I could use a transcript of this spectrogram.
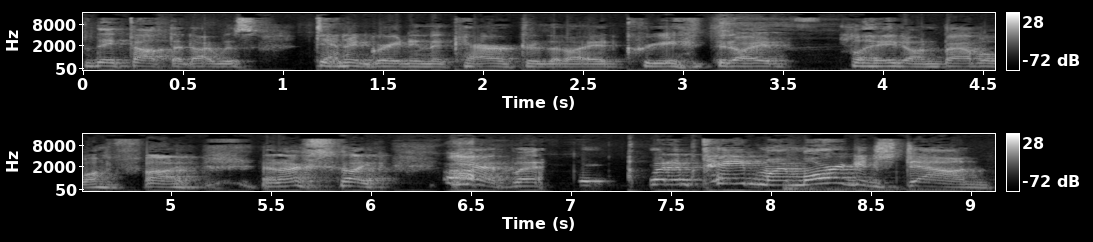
they thought that I was denigrating the character that I had created, that I had played on Babylon 5. And I was like, yeah, but but it paid my mortgage down.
